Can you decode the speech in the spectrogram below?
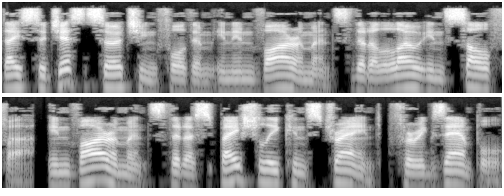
They suggest searching for them in environments that are low in sulfur, environments that are spatially constrained for example,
